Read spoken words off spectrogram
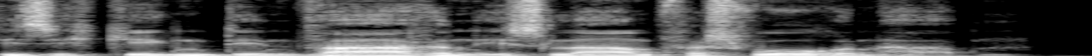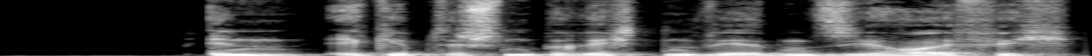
die sich gegen den wahren Islam verschworen haben. In ägyptischen Berichten werden sie häufig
